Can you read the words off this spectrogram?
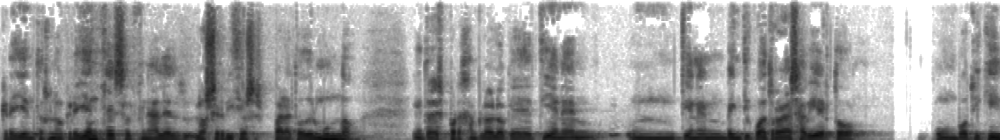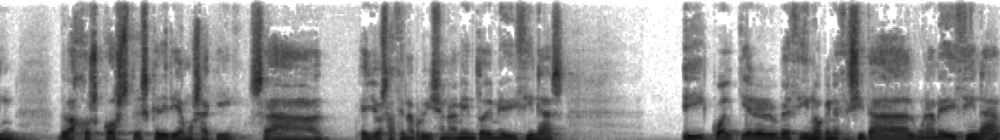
creyentes o no creyentes, al final los servicios es para todo el mundo. Entonces, por ejemplo, lo que tienen, mm, tienen 24 horas abierto un botiquín de bajos costes, que diríamos aquí. O sea, ellos hacen aprovisionamiento de medicinas y cualquier vecino que necesita alguna medicina,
